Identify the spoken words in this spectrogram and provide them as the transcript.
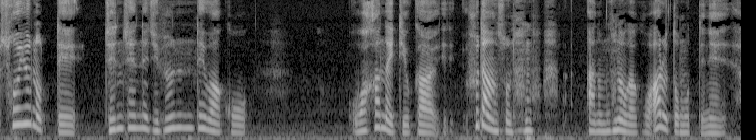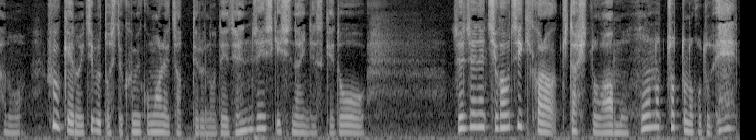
そういうのって全然ね自分ではこう分かんないっていうか普段その あのものがこうあると思ってねあの風景の一部として組み込まれちゃってるので全然意識しないんですけど全然ね違う地域から来た人はもうほんのちょっとのことで「え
